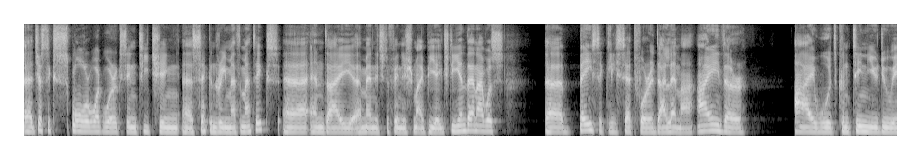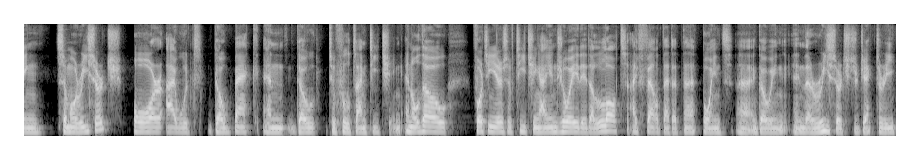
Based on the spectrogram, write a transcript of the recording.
uh, just explore what works in teaching uh, secondary mathematics. Uh, and I managed to finish my PhD. And then I was basically set for a dilemma. Either I would continue doing some more research or I would go back and go to full time teaching. And although 14 years of teaching, I enjoyed it a lot. I felt that at that point, uh, going in the research trajectory,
